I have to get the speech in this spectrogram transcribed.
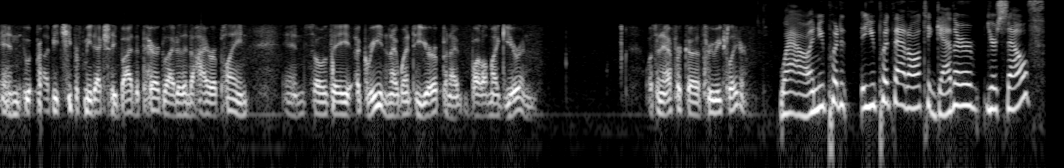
and it would probably be cheaper for me to actually buy the paraglider than to hire a plane. And so they agreed, and I went to Europe and I bought all my gear and was in Africa three weeks later. Wow! And you put you put that all together yourself,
